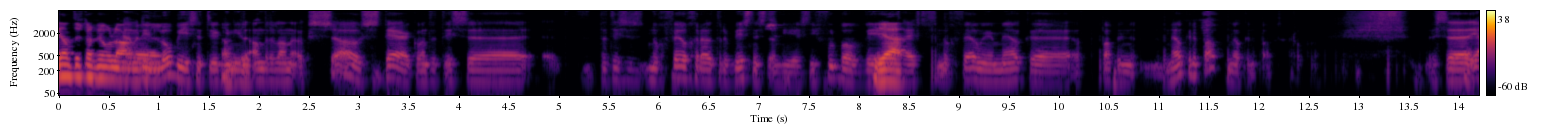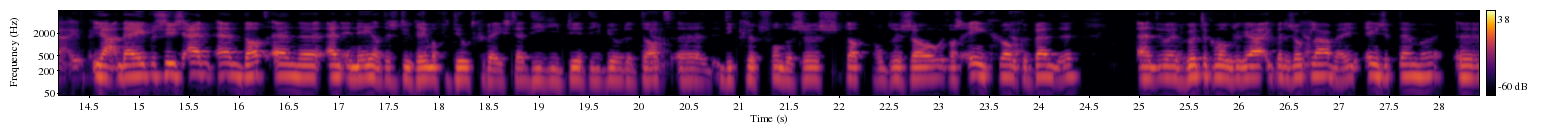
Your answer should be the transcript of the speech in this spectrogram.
Nederland is nog heel lang. Ja, maar die eh, lobby is natuurlijk in die andere landen ook zo sterk. Want het is, eh, dat is dus nog veel grotere business dan hier. Dus die voetbalwereld Ja. heeft nog veel meer melk, eh, of pap in de, melk in de pap? Melk in de pap te brokkelen. Dus ja, ik- Ja, nee, precies. En, en dat. En, en in Nederland is het natuurlijk helemaal verdeeld geweest. Hè. Die dit, die wilde dat. die clubs vonden zus, dat vonden we zo. Het was één grote Ja. bende. En toen heeft Rutte gewoon gezegd, ja, ik ben er zo Ja. klaar mee. 1 september, eh,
